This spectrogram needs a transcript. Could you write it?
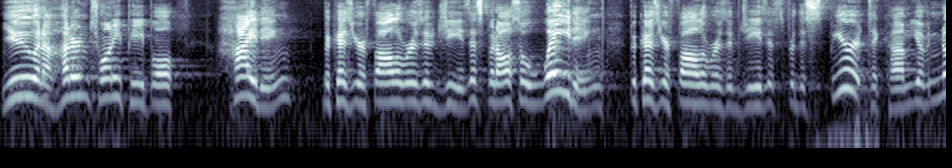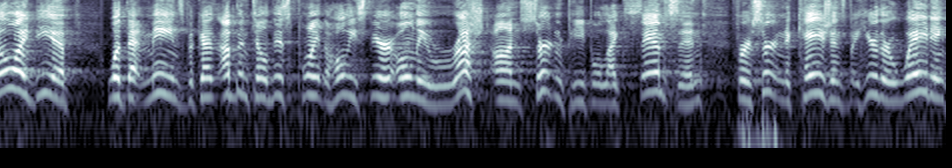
You and 120 people hiding because you're followers of Jesus, but also waiting because you're followers of Jesus for the Spirit to come. You have no idea what that means because up until this point, the Holy Spirit only rushed on certain people like Samson for certain occasions, but here they're waiting.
